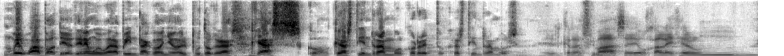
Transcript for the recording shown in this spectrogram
Muy guapo, tío. Tiene muy buena pinta, coño. El puto Crash. Qué asco. Crash Team Rumble, correcto. Crash Team Rumble, sí. El Crash Bass, eh. Ojalá hicieran un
